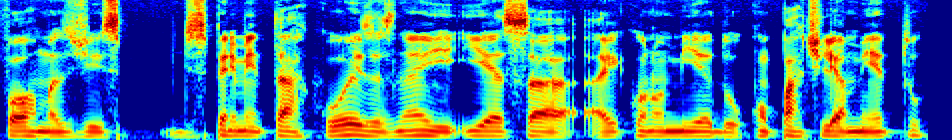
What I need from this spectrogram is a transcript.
formas de, de experimentar coisas, né? E, e essa a economia do compartilhamento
